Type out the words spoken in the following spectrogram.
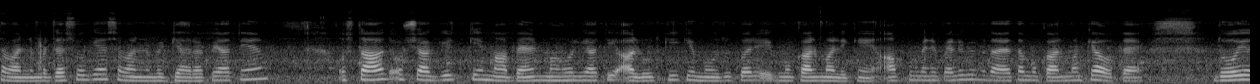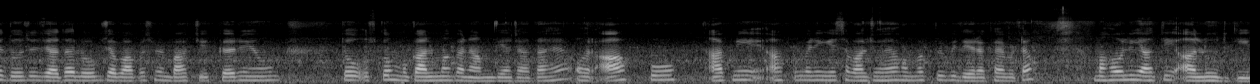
सवाल नंबर दस हो गया। सवाल नंबर ग्यारह पे आते हैं। उस्ताद और शागिर्द के माबैन माहौलियाती आलूदगी के मौजू पर एक मुकालमा लिखें आपको मैंने पहले भी बताया था मुकालमा क्या होता है। दो या दो से ज़्यादा लोग जब आपस में बातचीत कर रहे हों तो उसको मुकालमा का नाम दिया जाता है। और आपको, आपने, आपको मैंने ये सवाल जो है होमवर्क पे भी दे रखा है बेटा। माहौलियाती आलूदगी।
